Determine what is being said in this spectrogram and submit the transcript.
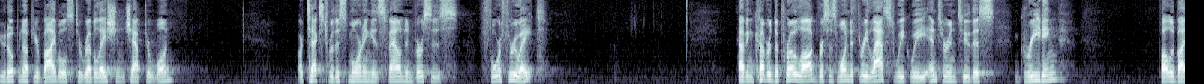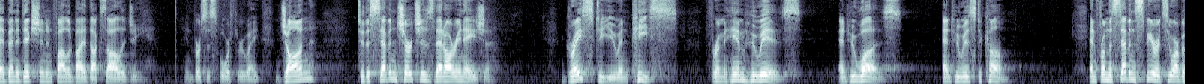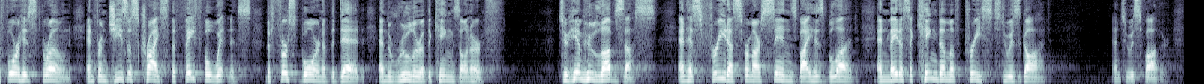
you would open up your Bibles to Revelation chapter 1. Our text for this morning is found in verses 4 through 8. Having covered the prologue, verses 1 to 3 last week, we enter into this greeting, followed by a benediction and followed by a doxology in verses 4 through 8. John, to the seven churches that are in Asia. Grace to you and peace from him who is, and who was, and who is to come. And from the seven spirits who are before his throne, and from Jesus Christ, the faithful witness, the firstborn of the dead, and the ruler of the kings on earth. To him who loves us and has freed us from our sins by his blood, and made us a kingdom of priests to his God and to his Father.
